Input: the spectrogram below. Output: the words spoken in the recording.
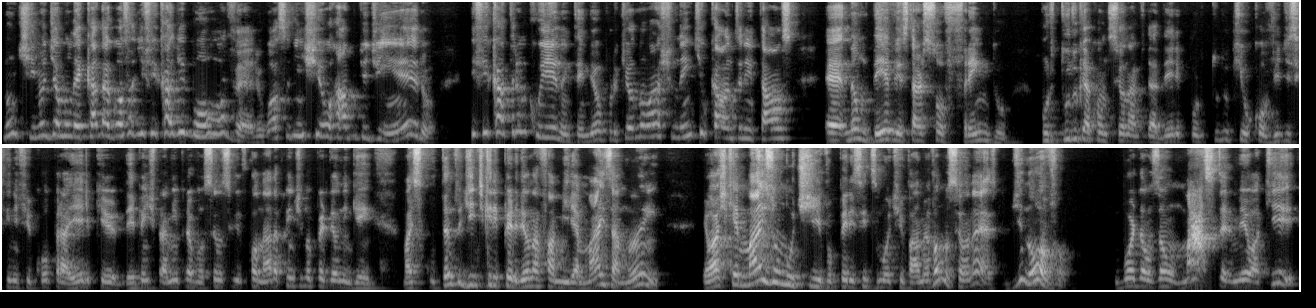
num time onde a molecada gosta de ficar de boa, velho. Gosta de encher o rabo de dinheiro e ficar tranquilo, entendeu? Porque eu não acho nem que o Carl Anthony Towns é, não deve estar sofrendo por tudo que aconteceu na vida dele, por tudo que o Covid significou para ele, porque de repente para mim, para você não significou nada, porque a gente não perdeu ninguém. Mas o tanto de gente que ele perdeu na família, mais a mãe, eu acho que é mais um motivo para ele se desmotivar, mas vamos ser honestos. De novo, o bordãozão master meu aqui,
